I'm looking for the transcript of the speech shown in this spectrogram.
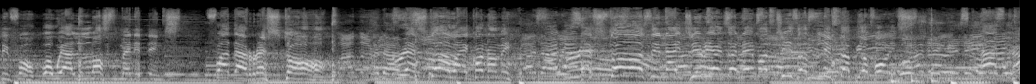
before, but we have lost many things. Father, restore. Restore our economy. Restore us in Nigeria in the name of Jesus. Lift up your voice. Restore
